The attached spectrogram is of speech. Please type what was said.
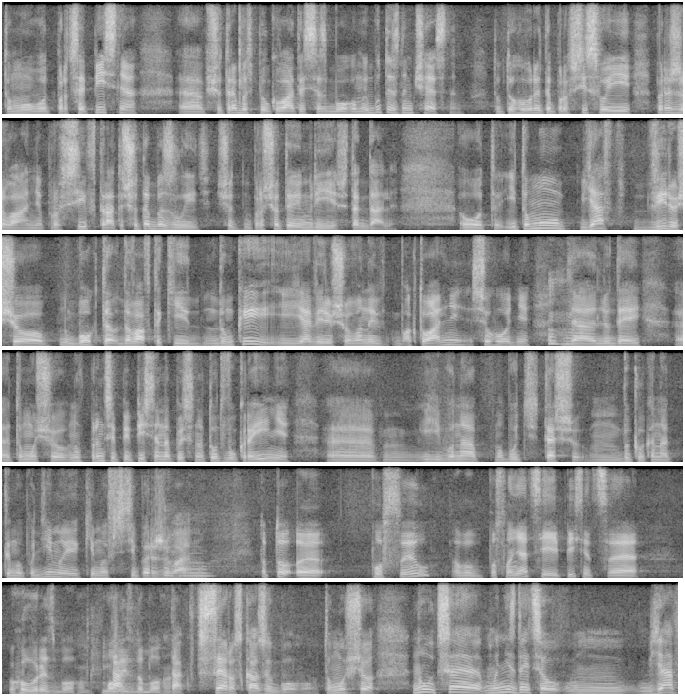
Тому от про це пісня, е, що треба спілкуватися з Богом і бути з ним чесним. Тобто говорити про всі свої переживання, про всі втрати, що тебе злить, що, про що ти мрієш і так далі. От. І тому я вірю, що ну, Бог давав такі думки, і я вірю, що вони актуальні сьогодні для людей, Е, тому що ну, в принципі пісня написана тут в Україні, е, і вона, мабуть, теж викликана тими подіями, які ми всі переживаємо. Тобто е, посил або послання цієї пісні це говори з Богом, молись Так, до Бога. Так, все розказуй Богу. Тому що ну це мені здається, я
